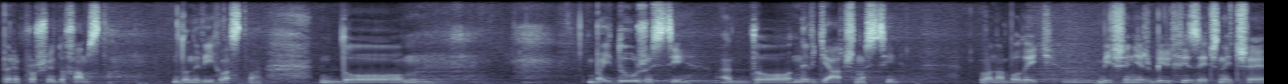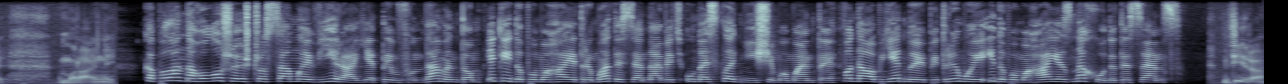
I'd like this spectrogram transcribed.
перепрошую, до хамства, до невігластва, до байдужості, до невдячності. Вона болить більше, ніж біль фізичний чи моральний. Капелан наголошує, що саме віра є тим фундаментом, який допомагає триматися навіть у найскладніші моменти. Вона об'єднує, підтримує і допомагає знаходити сенс. Віра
